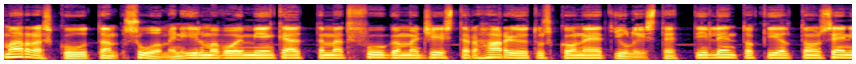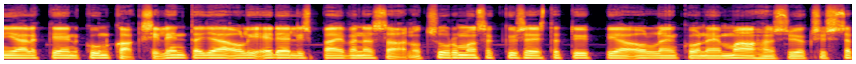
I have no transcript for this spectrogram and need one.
marraskuuta Suomen ilmavoimien käyttämät Fuga Magister-harjoituskoneet julistettiin lentokieltoon sen jälkeen, kun kaksi lentäjää oli edellispäivänä saanut surmansa kyseistä tyyppiä olleen koneen maahan syöksyssä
